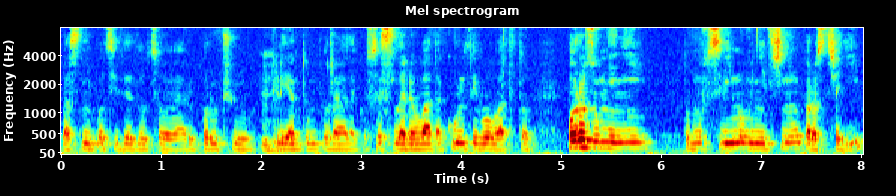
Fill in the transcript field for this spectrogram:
vlastní pocit je to, co já doporučuji mm-hmm. klientům pořád jako se sledovat a kultivovat to porozumění tomu svýmu vnitřnímu prostředí.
